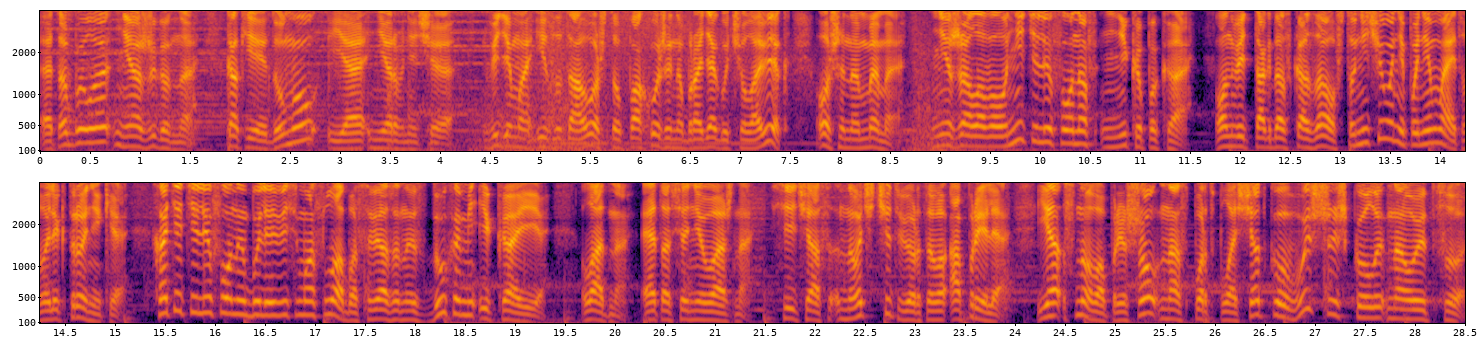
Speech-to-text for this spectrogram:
Это было неожиданно. Как я и думал, я нервничаю. Видимо, из-за того, что похожий на бродягу человек, Ошина Меме, не жаловал ни телефонов, ни КПК. Он ведь тогда сказал, что ничего не понимает в электронике. Хотя телефоны были весьма слабо связаны с духами и Кайи. Ладно, это все не важно. Сейчас ночь 4 апреля. Я снова пришел на спортплощадку высшей школы на Уэцу.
